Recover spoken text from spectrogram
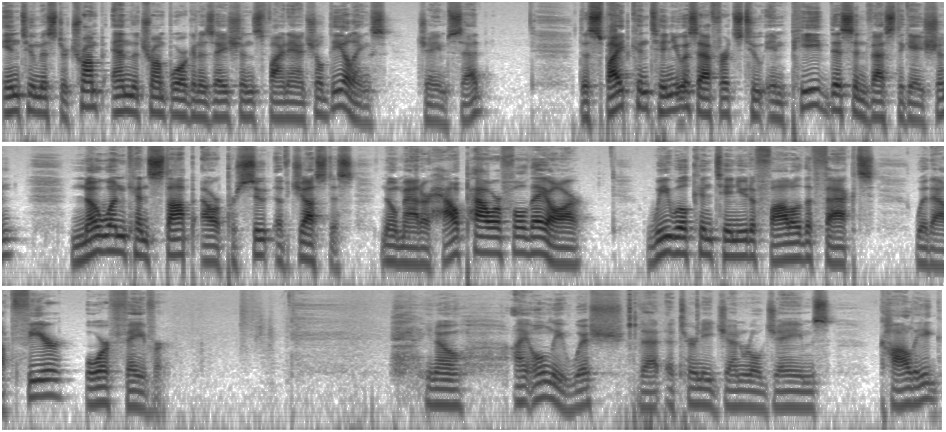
into Mr. Trump and the Trump Organization's financial dealings, James said. Despite continuous efforts to impede this investigation, no one can stop our pursuit of justice, no matter how powerful they are. We will continue to follow the facts without fear or favor you know, I only wish that Attorney General James' colleague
